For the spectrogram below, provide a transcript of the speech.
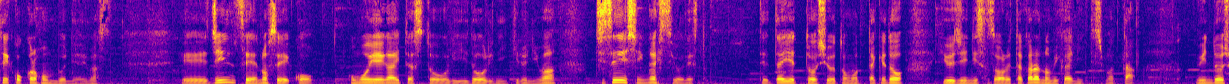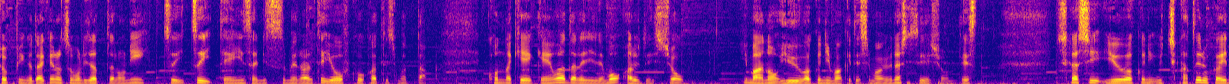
で、ここから本文になります。えー、人生の成功、思い描いたストーリー通りに生きるには自制心が必要ですと。で、ダイエットをしようと思ったけど、友人に誘われたから飲み会に行ってしまった。ウィンドウショッピングだけのつもりだったのに、ついつい店員さんに勧められて洋服を買ってしまった。こんな経験は誰にでもあるでしょう。今の誘惑に負けてしまうようなシチュエーションです。しかし、誘惑に打ち勝てるか否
